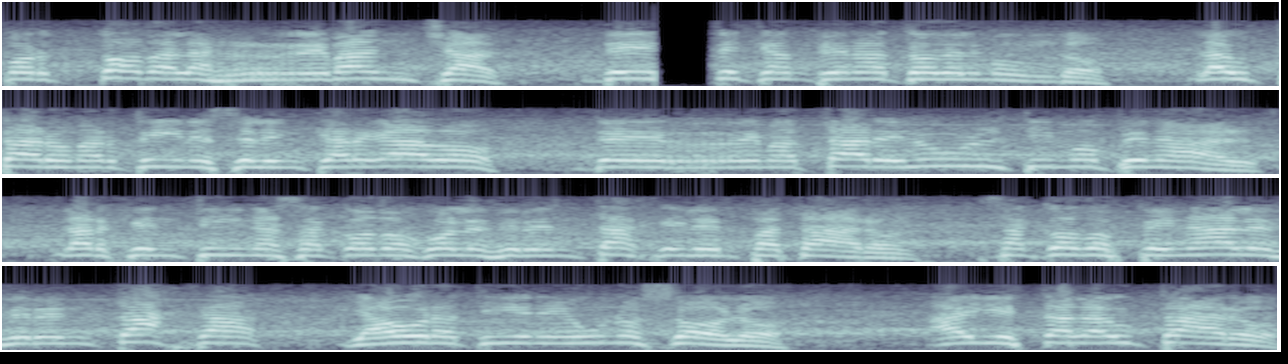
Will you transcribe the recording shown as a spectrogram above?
por todas las revanchas de este campeonato del mundo. Lautaro Martínez, el encargado de rematar el último penal. La Argentina sacó dos goles de ventaja y le empataron. Sacó dos penales de ventaja y ahora tiene uno solo. Ahí está Lautaro,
